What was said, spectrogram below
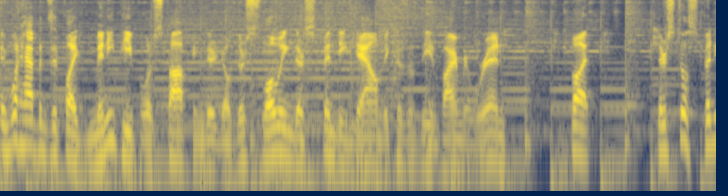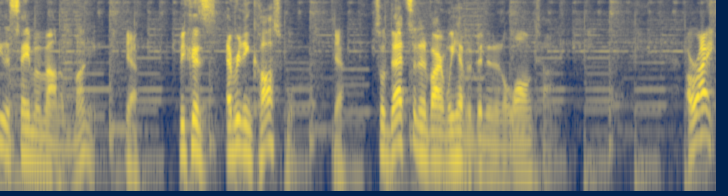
And what happens if like many people are stopping their, you know, they're slowing their spending down because of the environment we're in, but they're still spending the same amount of money Yeah. because everything costs more. Yeah. So that's an environment we haven't been in in a long time. All right,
